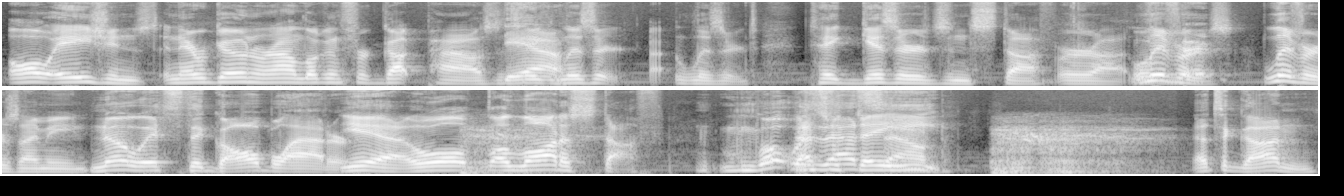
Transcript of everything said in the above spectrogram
all asians and they were going around looking for gut piles to Yeah. take lizard uh, lizards take gizzards and stuff or uh, livers livers i mean no, it's the gallbladder. yeah well a lot of stuff what was That's that what they sound? eat. That's a gun.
